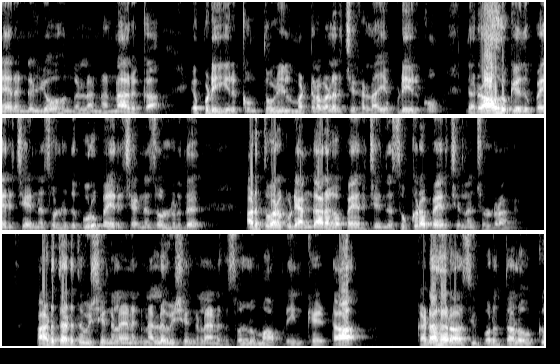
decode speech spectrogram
நேரங்கள் யோகங்கள்லாம் நன்னா இருக்கா? எப்படி இருக்கும்? தொழில் மற்ற வளர்ச்சிகள்லாம் எப்படி இருக்கும்? இந்த ராகு கேது பயிற்சி என்ன சொல்கிறது குரு பயிற்சி என்ன சொல்கிறது அடுத்து வரக்கூடிய அங்காரக பயிற்சி இந்த சுக்கர பயிற்சிலாம் சொல்கிறாங்க இப்போ அடுத்தடுத்த விஷயங்கள்லாம் எனக்கு நல்ல விஷயங்கள்லாம் எனக்கு சொல்லுமா அப்படின்னு கேட்டால் கடகராசி பொறுத்த அளவுக்கு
